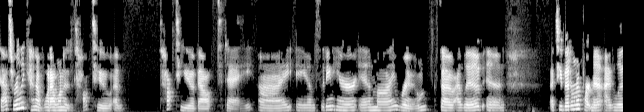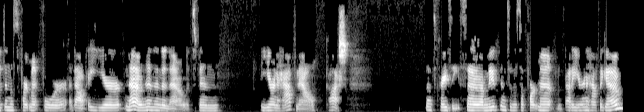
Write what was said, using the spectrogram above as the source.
that's really kind of what I wanted to talk to uh, talk to you about today. I am sitting here in my room. So I live in a two bedroom apartment. I've lived in this apartment for about a year. No, no, no, no, no. It's been a year and a half now. Gosh, that's crazy. So I moved into this apartment about a year and a half ago.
